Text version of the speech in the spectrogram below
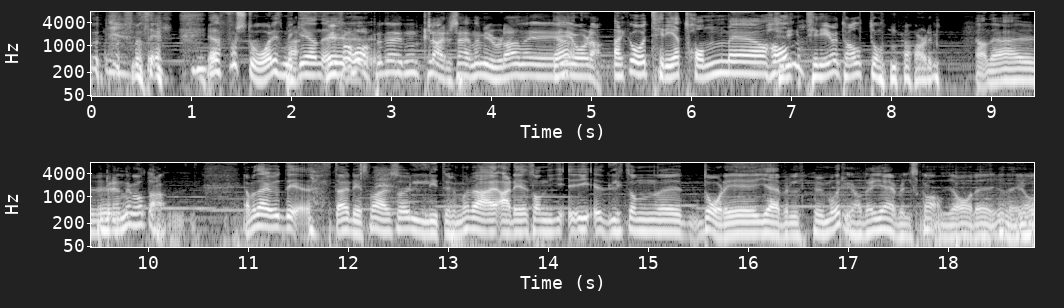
Men jeg, jeg forstår liksom ikke Vi får håpe den klarer seg gjennom jula i, Ja. i år, da. Er det ikke over tre tonn med halm? Tre, tre og et halvt tonn med halm. Ja, det er Det brenner godt, da. Ja, men det er jo det, det, er det som er så lite humor. Er, er det sånn, litt sånn eh, dårlig jævelhumor? Ja, det er jævelskap. Ja, det er jo det. Ja,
